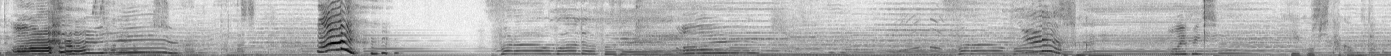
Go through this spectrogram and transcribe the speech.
모든 건 선을 넘는 순간 달라진다. What a wonderful day. What a wonderful day. 그 순간은 예고 없이 다가온다고.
